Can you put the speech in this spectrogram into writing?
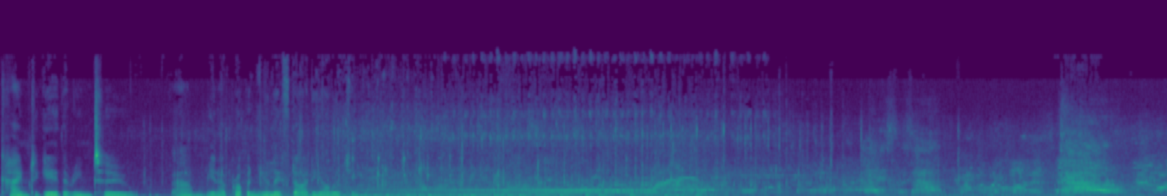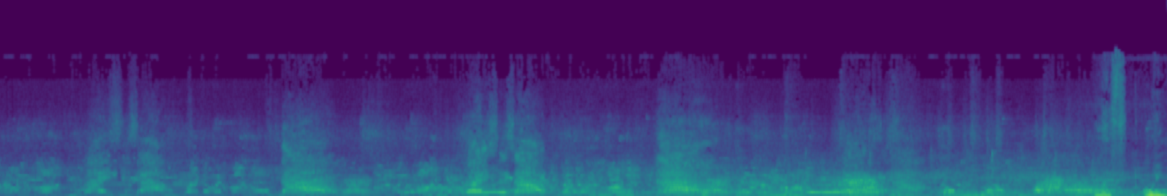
came together into, um, you know, proper New Left ideology. Wing.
